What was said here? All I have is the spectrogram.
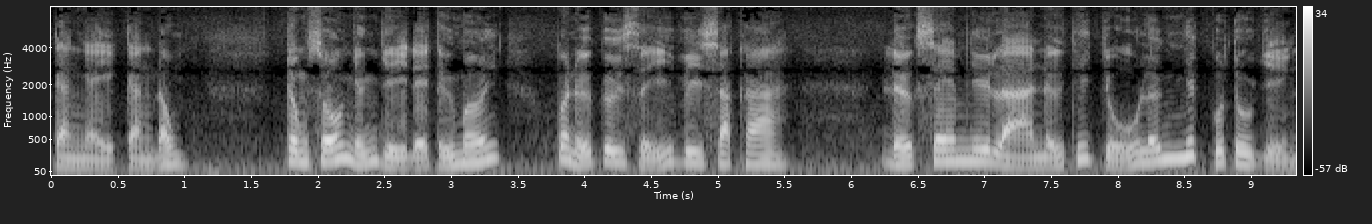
càng ngày càng đông. Trong số những vị đệ tử mới, có nữ cư sĩ Visakha, được xem như là nữ thí chủ lớn nhất của tu viện.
